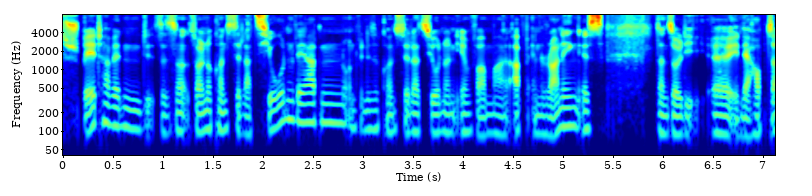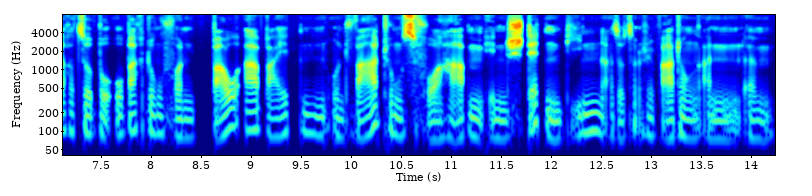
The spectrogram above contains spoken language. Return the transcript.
später, wenn das soll eine Konstellation werden und wenn diese Konstellation dann irgendwann mal up and running ist, dann soll die äh, in der Hauptsache zur Beobachtung von Bauarbeiten und Wartungsvorhaben in Städten dienen. Also zum Beispiel Wartung an ähm,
